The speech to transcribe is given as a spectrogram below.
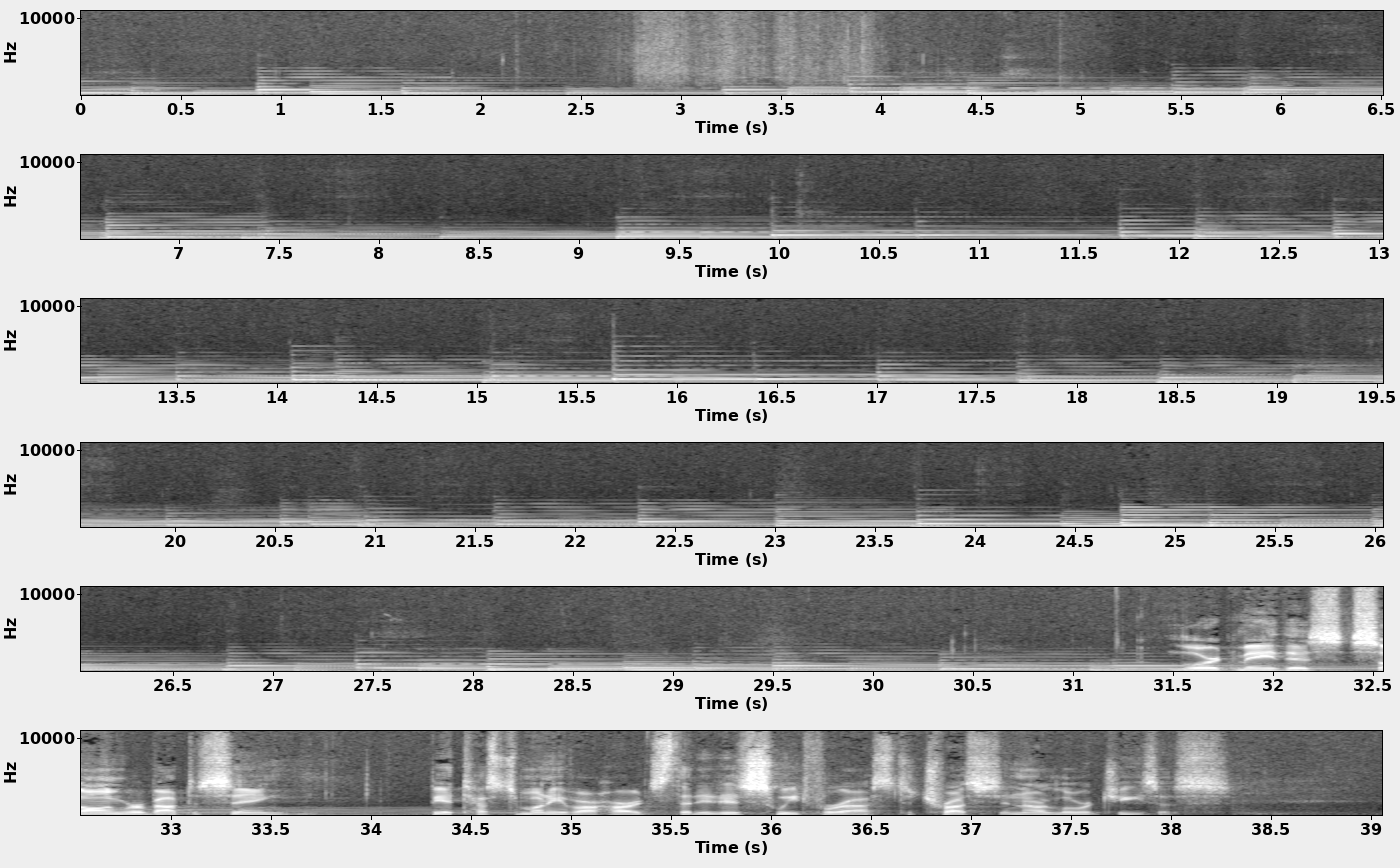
This song we're about to sing be a testimony of our hearts that it is sweet for us to trust in our Lord Jesus.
